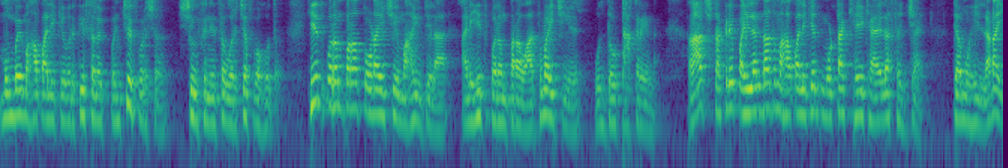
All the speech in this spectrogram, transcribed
मुंबई महापालिकेवरती सलग पंचवीस वर्ष शिवसेनेचं वर्चस्व होतं. हीच परंपरा तोडायची आहे महायुतीला आणि हीच परंपरा वाचवायची आहे उद्धव ठाकरेंना. राज ठाकरे पहिल्यांदाच महापालिकेत मोठा खेळ खेळायला सज्ज आहेत. त्यामुळे ही लढाई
